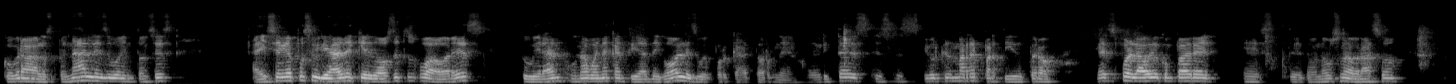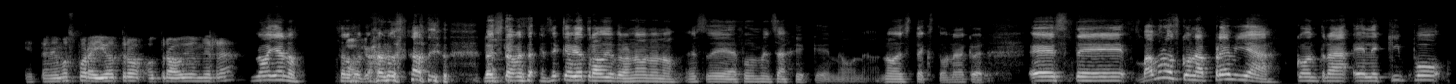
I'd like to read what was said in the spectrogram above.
cobraba los penales, güey. Entonces, ahí sí había posibilidad de que dos de tus jugadores tuvieran una buena cantidad de goles, güey, por cada torneo. Ahorita es, es- es- yo creo que es más repartido, pero gracias por el audio, compadre. Este, te mandamos un abrazo. Eh, tenemos por ahí otro, otro audio, Mirra. No, ya no. Se nos acabaron los audios. De hecho, estaba- pensé que había otro audio, pero no, no, no. Ese fue un mensaje que no, no, no es texto, nada que ver. Este, vámonos con la previa contra el equipo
